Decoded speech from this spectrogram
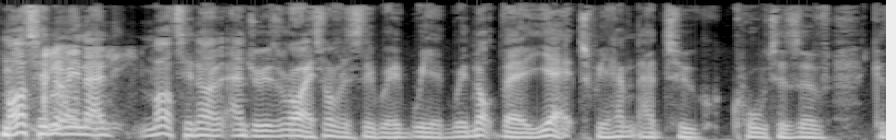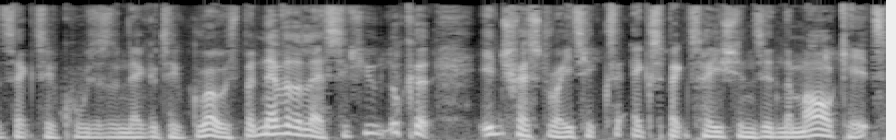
Martin, I mean, Globally. An- Martin, Andrew is right. Obviously, we're, we're, we're not there yet. We haven't had two quarters of consecutive quarters of negative growth. But nevertheless, if you look at interest rate ex- expectations in the market,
